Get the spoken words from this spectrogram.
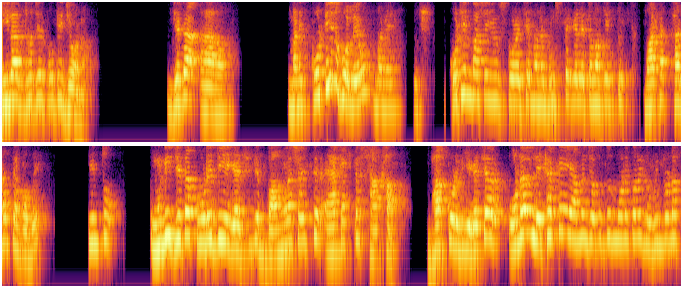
নীলাধ্বজের প্রতি জনা যেটা মানে কঠিন হলেও মানে কঠিন ভাষা ইউজ করেছে মানে বুঝতে গেলে তোমাকে একটু মাথা খাটাতে হবে। কিন্তু উনি যেটা করে দিয়ে গেছে যে বাংলা সাহিত্যের এক একটা শাখা ভাগ করে দিয়ে গেছে আর ওনার লেখাকেই আমি যতদূর মনে করি রবীন্দ্রনাথ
